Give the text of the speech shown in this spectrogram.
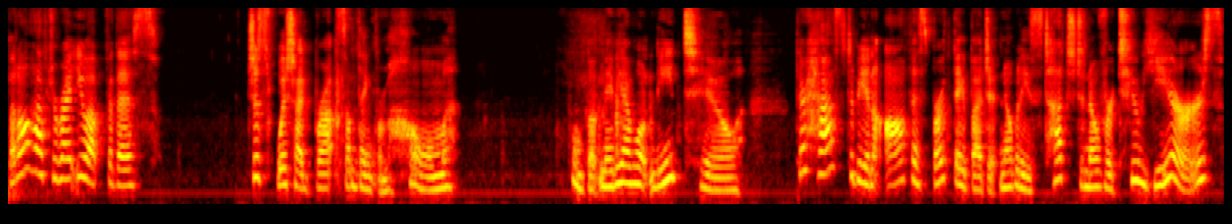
but I'll have to write you up for this. Just wish I'd brought something from home. Oh, but maybe I won't need to. There has to be an office birthday budget nobody's touched in over two years.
